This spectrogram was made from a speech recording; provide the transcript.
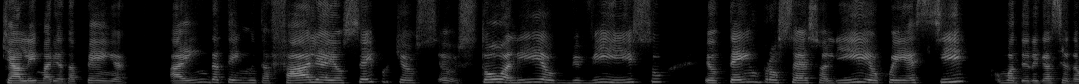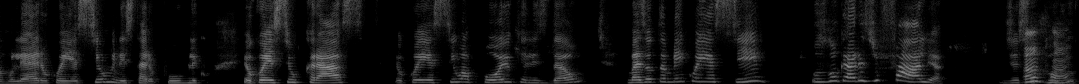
que é a Lei Maria da Penha, ainda tem muita falha. Eu sei porque eu, eu, estou ali, eu vivi isso, eu tenho um processo ali, eu conheci uma delegacia da mulher, eu conheci o Ministério Público, eu conheci o CRAS, eu conheci o apoio que eles dão, mas eu também conheci os lugares de falha disso uhum. tudo.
